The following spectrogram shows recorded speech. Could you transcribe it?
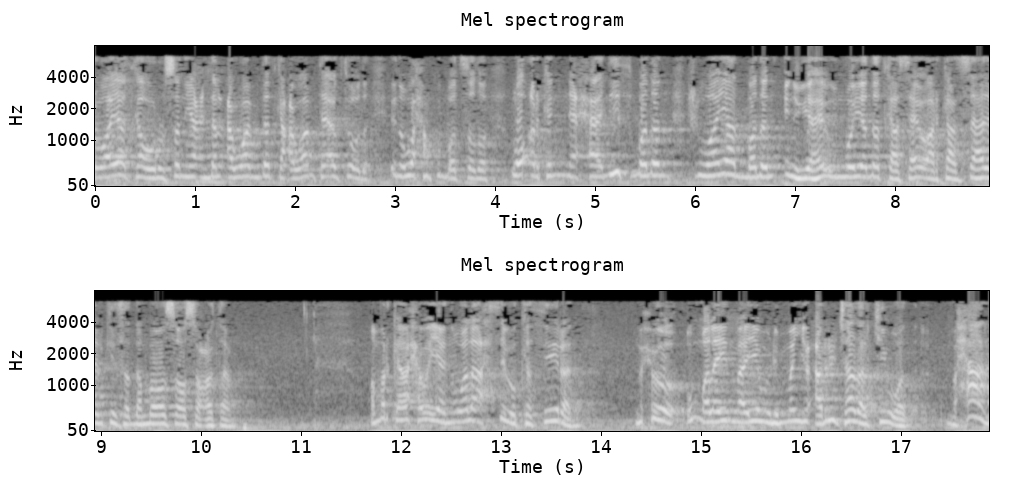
riwaayaadka urursanaya cinda alcawaami dadka cawaamta agtooda inuu waxaan ku badsado loo arkan in axaadiid badan riwaayaad badan inuu yahay un mooye dadkaasi ay u arkaan. Sida hadalkiisa dambe oo soo socota. Marka waxa weeyaan walaa axsibu kaiiran muxuu u malayn maayo buuhi man yucarij hadalkii wad maxaan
